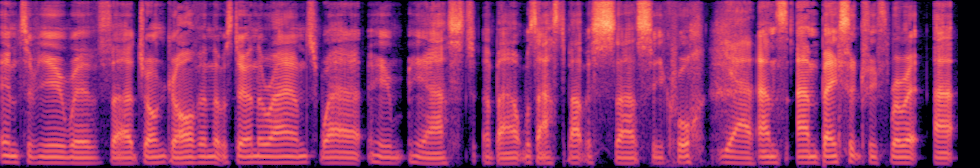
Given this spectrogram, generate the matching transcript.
interview with uh, John Garvin that was doing the rounds where he he asked about was asked about this uh, sequel. Yeah. And and basically threw it at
